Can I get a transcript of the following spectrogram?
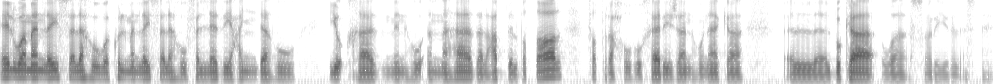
قال ومن ليس له وكل من ليس له فالذي عنده يؤخذ منه. أما هذا العبد البطال فاطرحوه خارجا هناك البكاء وصرير الأسنان.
